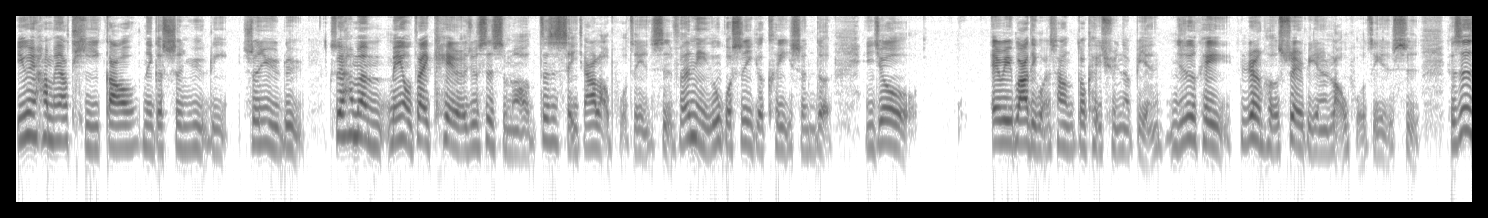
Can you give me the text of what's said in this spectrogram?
因为他们要提高那个生育率，生育率，所以他们没有再 care 就是什么这是谁家老婆这件事。反正你如果是一个可以生的，你就 everybody 晚上都可以去那边，你就是可以任何睡别人老婆这件事。可是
